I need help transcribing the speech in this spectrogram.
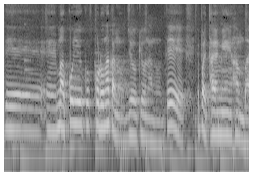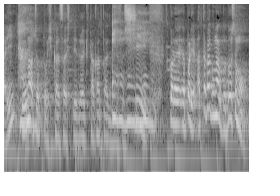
で、えー、まあこういうコロナ禍の状況なのでやっぱり対面販売というのはちょっと控えさせていただきたかったですし、はいえー、それからやっぱり暖かくなるとどうしても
